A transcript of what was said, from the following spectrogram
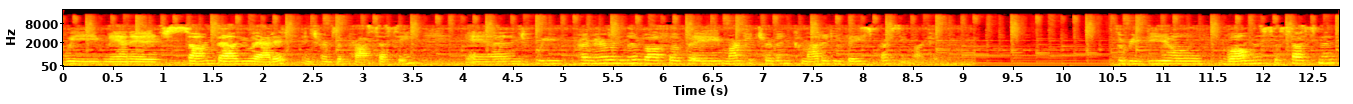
We manage some value added in terms of processing and we primarily live off of a market-driven commodity-based pricing market. The Reveal wellness assessment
